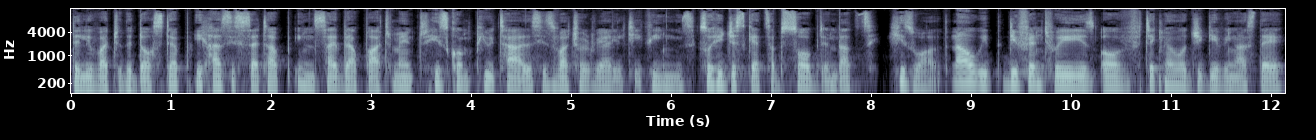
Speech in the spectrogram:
delivered to the doorstep. He has his setup inside the apartment, his computers, his virtual reality things. So he just gets absorbed and that's his world. Now with different ways of technology giving us the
